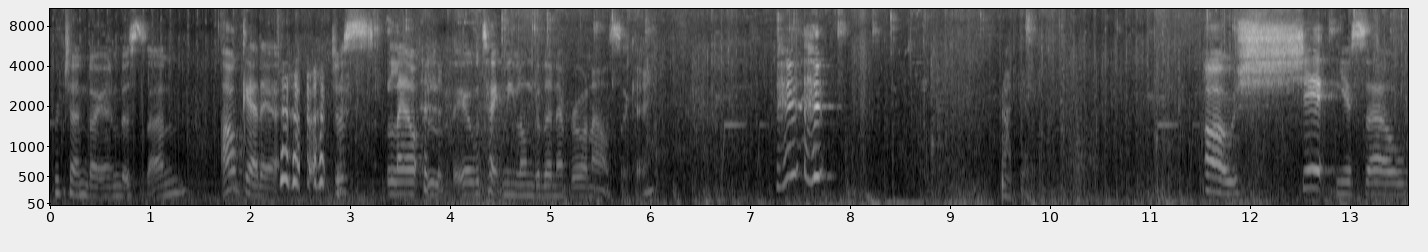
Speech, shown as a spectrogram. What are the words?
Pretend I understand. I'll get it. Just let, it will take me longer than everyone else, okay? God damn oh shit yourself.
